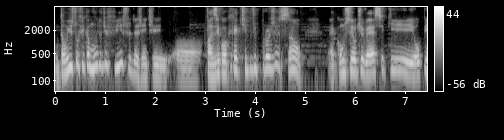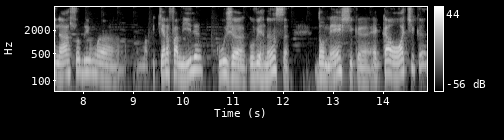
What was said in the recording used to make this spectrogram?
Então, isso fica muito difícil de a gente fazer qualquer tipo de projeção. É como se eu tivesse que opinar sobre uma, uma pequena família cuja governança doméstica é caótica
